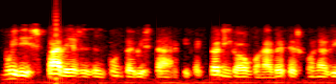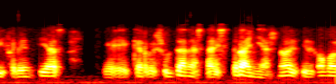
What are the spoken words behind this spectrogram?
Muy dispares desde el punto de vista arquitectónico, con a veces con unas diferencias eh, que resultan hasta extrañas, ¿no? Es decir, cómo,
